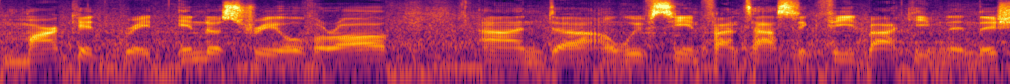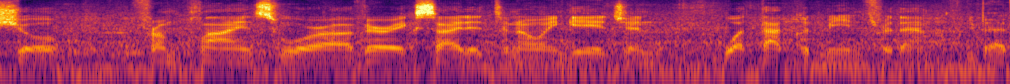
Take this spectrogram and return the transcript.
market, great industry overall, and uh, we've seen fantastic feedback even in this show from clients who are uh, very excited to now engage in what that could mean for them. You bet.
